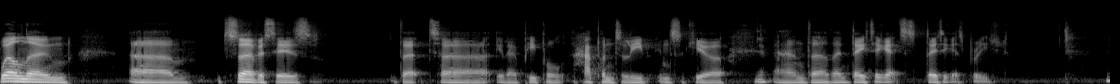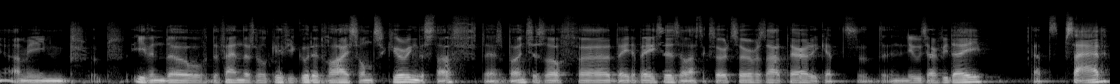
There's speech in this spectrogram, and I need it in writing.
well-known um, services that uh, you know people happen to leave insecure, yeah. and uh, then data gets data gets breached. Yeah, I mean, even though the vendors will give you good advice on securing the stuff, there's bunches of uh, databases, Elasticsearch servers out there. They get the news every day. That's sad.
